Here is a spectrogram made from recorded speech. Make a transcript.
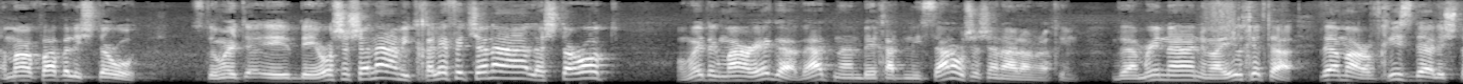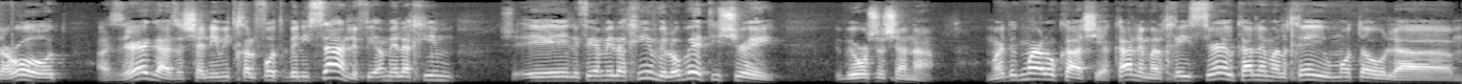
אמר פאפה לשטרות. זאת אומרת, בראש השנה מתחלפת שנה לשטרות. אומרת הגמרא, רגע, ואתנן באחד ניסן ראש השנה למלכים. ואמרינן למה הלכתה? ואמר רב חיסדא לשטרות, אז רגע, אז השנים מתחלפות בניסן, לפי המלכים, אה, לפי המלכים ולא בתשרי, בראש השנה. אומרת הגמרא לא קשיא, כאן למלכי ישראל, כאן למלכי אומות העולם.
